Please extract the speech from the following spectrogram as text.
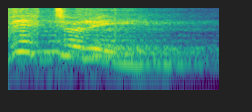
Victory!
